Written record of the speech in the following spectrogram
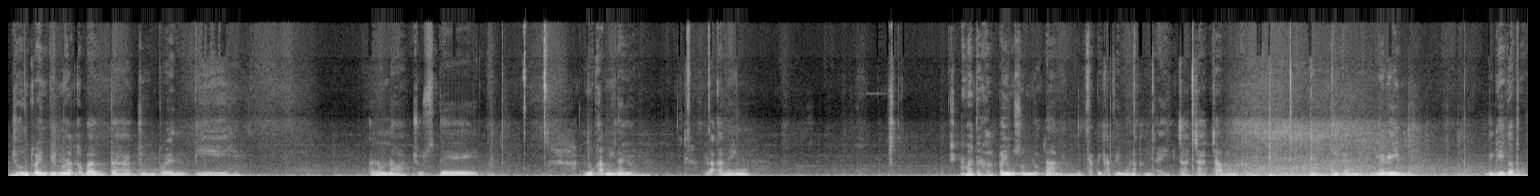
June 20 mga kabagtag, June 20. Ano na, Tuesday. Ano kami ngayon? Wala kaming matagal pa yung sundo namin. Kape-kape muna kami. Ay, cha-cha-cha muna kami. Hindi kami, nire mo. Bigi ka mo.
